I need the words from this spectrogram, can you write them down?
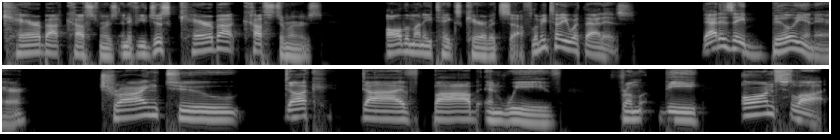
care about customers. And if you just care about customers, all the money takes care of itself. Let me tell you what that is. That is a billionaire trying to duck, dive, bob, and weave from the onslaught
